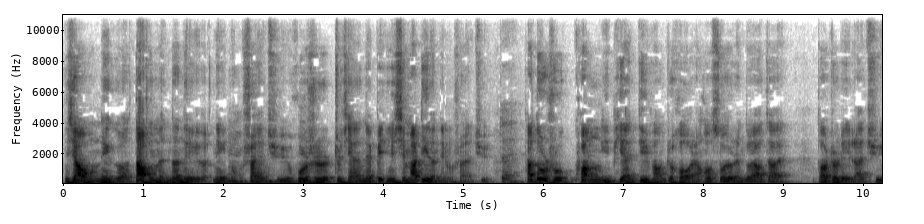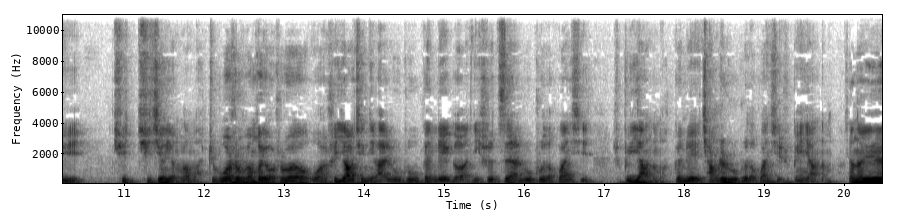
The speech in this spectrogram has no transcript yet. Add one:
你像那个大红门的那个那种商业区，或者是之前那北京新发地的那种商业区，对，它都是说框一片地方之后，然后所有人都要在到这里来去去去经营了嘛。只不过说文和友说我是邀请你来入住，跟这个你是自然入住的关系是不一样的嘛，跟这强制入住的关系是不一样的嘛。相当于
